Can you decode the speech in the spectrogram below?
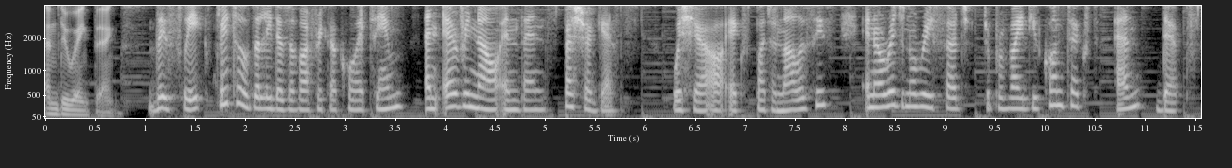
and doing things. This week features the Leaders of Africa core team, and every now and then special guests. We share our expert analysis and original research to provide you context and depth.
